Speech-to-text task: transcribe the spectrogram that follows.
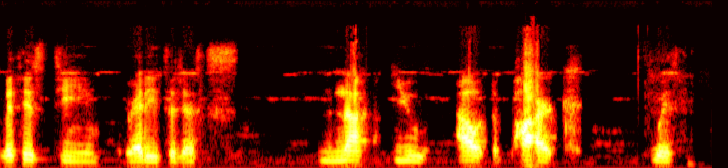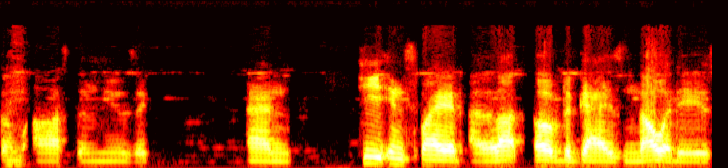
with his team, ready to just knock you out the park with some awesome music. And he inspired a lot of the guys nowadays.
